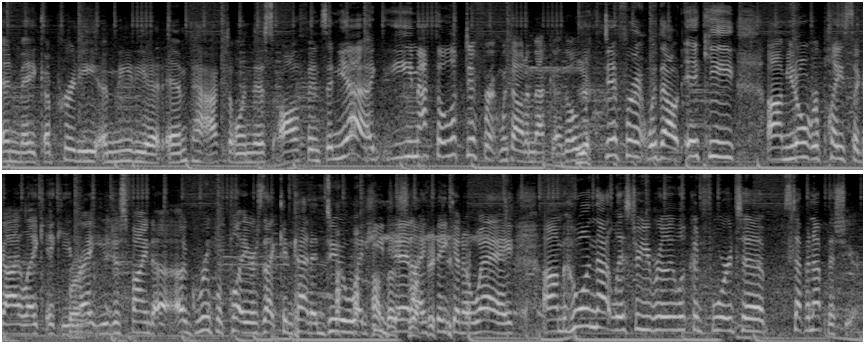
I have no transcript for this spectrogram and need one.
and make a pretty immediate impact on this offense. And yeah, Emac, they'll look different without Emeka. They'll yeah. look different without Icky. Um, you don't replace a guy like Icky, right? right? You just find a, a, group of players that can kind of do what he did, right. I think, in a way. Um, who on that list are you really looking forward to stepping up this year?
